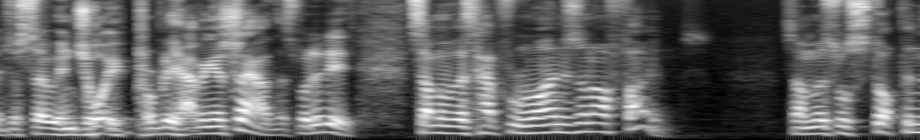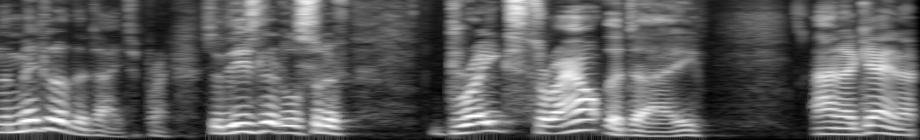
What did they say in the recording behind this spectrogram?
I just so enjoy probably having a shower. That's what it is. Some of us have reminders on our phones. Some of us will stop in the middle of the day to pray. So these little sort of breaks throughout the day. And again, a,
